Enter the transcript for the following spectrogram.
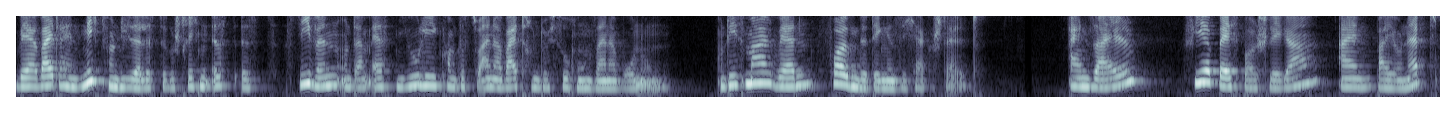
Wer weiterhin nicht von dieser Liste gestrichen ist, ist Steven und am 1. Juli kommt es zu einer weiteren Durchsuchung seiner Wohnung. Und diesmal werden folgende Dinge sichergestellt. Ein Seil, vier Baseballschläger, ein Bajonett,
